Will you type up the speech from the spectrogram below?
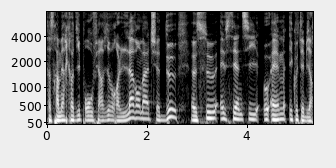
Ça sera mercredi pour vous faire vivre l'avant-match de euh, ce FCNC OM. Écoutez bien.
